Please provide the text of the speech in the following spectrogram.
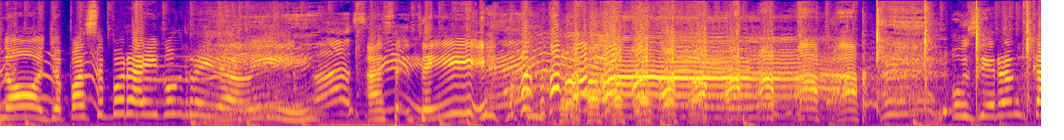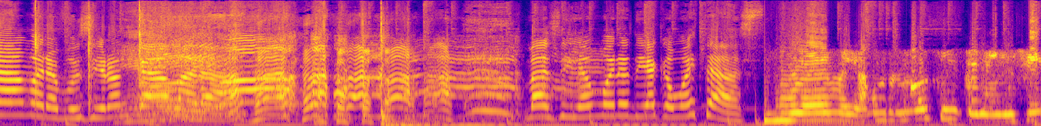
no, yo pasé por ahí con Rey David. Ah, sí. Hace- sí. pusieron cámara, pusieron cámara. Vacilón, buenos días, ¿cómo estás? Bien, me llamo Rosy y quería decir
